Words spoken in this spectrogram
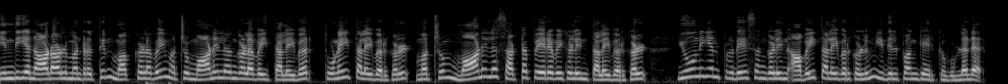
இந்திய நாடாளுமன்றத்தின் மக்களவை மற்றும் மாநிலங்களவை தலைவர் துணைத் தலைவர்கள் மற்றும் மாநில சட்டப்பேரவைகளின் தலைவர்கள் யூனியன் பிரதேசங்களின் அவைத் தலைவர்களும் இதில் பங்கேற்க உள்ளனர்.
